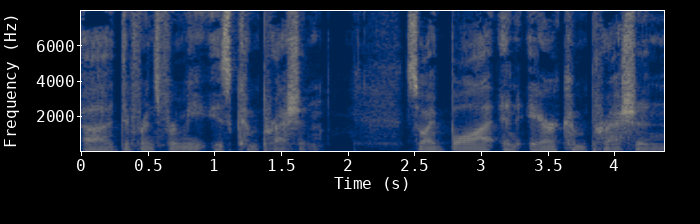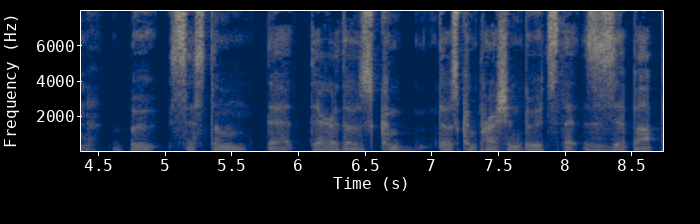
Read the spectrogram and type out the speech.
uh, difference for me is compression. So I bought an air compression boot system that there are those com- those compression boots that zip up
